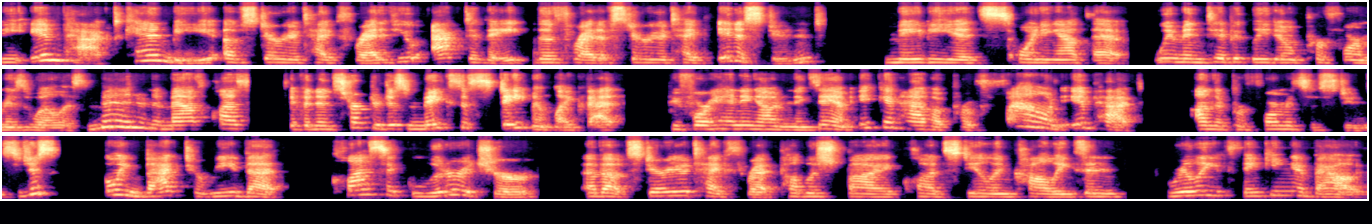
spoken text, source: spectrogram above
the impact can be of stereotype threat if you activate the threat of stereotype in a student. Maybe it's pointing out that women typically don't perform as well as men in a math class. If an instructor just makes a statement like that before handing out an exam, it can have a profound impact on the performance of students. So just going back to read that classic literature about stereotype threat published by Claude Steele and colleagues and really thinking about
